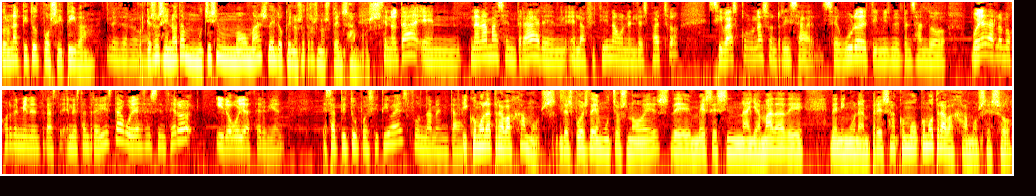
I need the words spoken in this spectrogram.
con una actitud positiva. Desde luego. Porque eso se nota muchísimo más de lo que nosotros nos pensamos. Se nota en nada más entrar en, en la oficina o en el despacho, si vas con una sonrisa, seguro de ti mismo y pensando, voy a dar lo mejor de mí en esta entrevista, voy a ser sincero y lo voy a hacer bien. Esa actitud positiva es fundamental. ¿Y cómo la trabajamos después de muchos noes, de meses sin una llamada de, de ninguna empresa? ¿Cómo, ¿Cómo trabajamos eso?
